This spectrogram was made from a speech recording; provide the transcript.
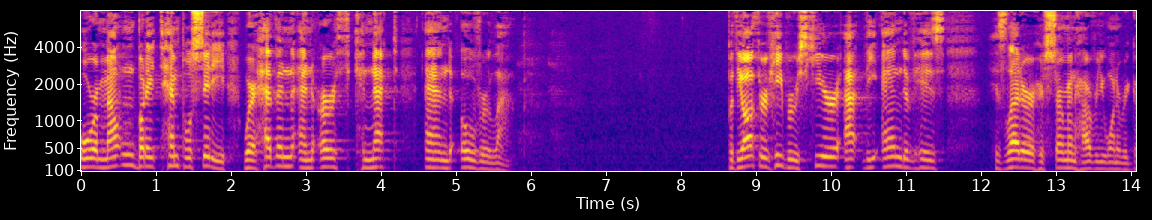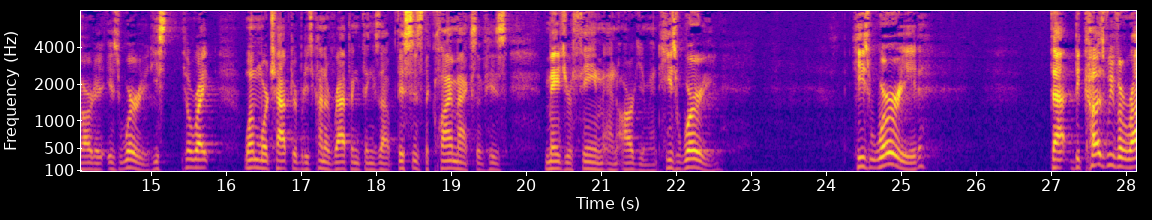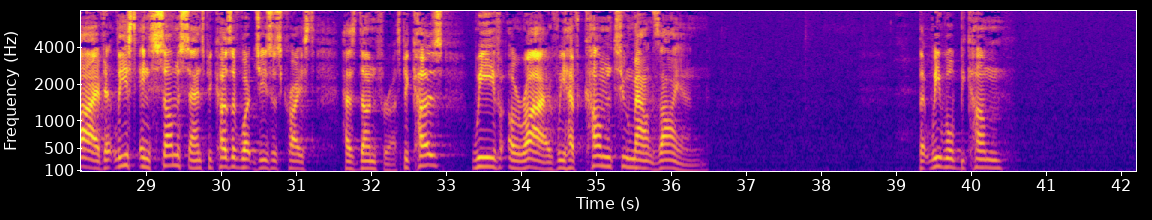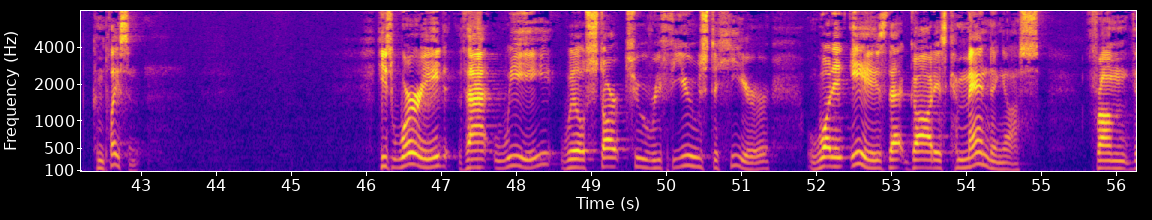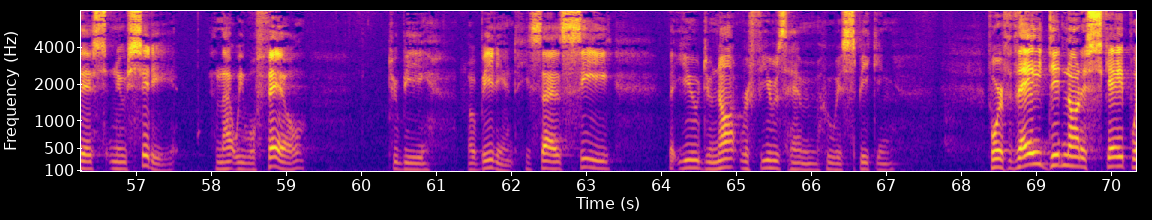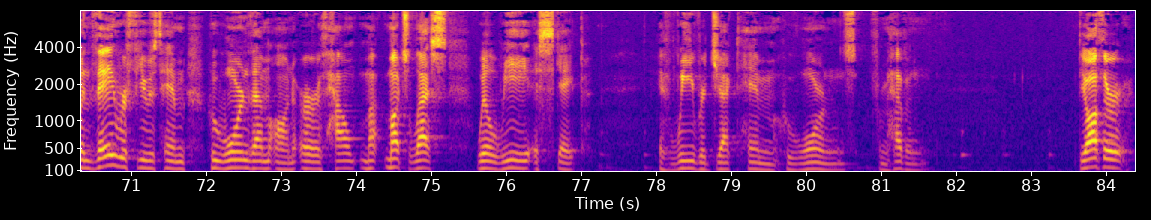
or a mountain, but a temple city where heaven and earth connect and overlap. But the author of Hebrews, here at the end of his, his letter, his sermon, however you want to regard it, is worried. He's, he'll write one more chapter, but he's kind of wrapping things up. This is the climax of his major theme and argument. He's worried. He's worried that because we've arrived, at least in some sense, because of what Jesus Christ has done for us, because we've arrived, we have come to Mount Zion, that we will become complacent. He's worried that we will start to refuse to hear what it is that God is commanding us from this new city, and that we will fail to be obedient. He says, See that you do not refuse him who is speaking. For if they did not escape when they refused him who warned them on earth, how much less will we escape if we reject him who warns from heaven? The author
